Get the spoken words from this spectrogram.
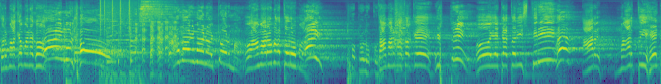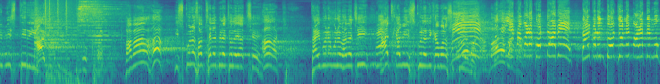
তোর মাকে মনে কর। এই মূর্খ! আমার মা নয় তোর মা। ও আমারও মা তোরও মা। এই! ছোট লোক আমার মা তোর কে স্ত্রী। ও এটা তোর স্ত্রী? হ্যাঁ। আর মার তুই হেড মিস্ত্রি বাবা হ্যাঁ। স্কুলে সব ছেলে পেলে চলে যাচ্ছে। আচ্ছা। তাই মনে মনে ভেবেছি হ্যাঁ। আজকে আমি স্কুলে লেখাপড়া শিখে হ্যাঁ, যাব তোকে লেখাপড়া করতে হবে তার কারণ তোর জন্য পাড়াতে মুখ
